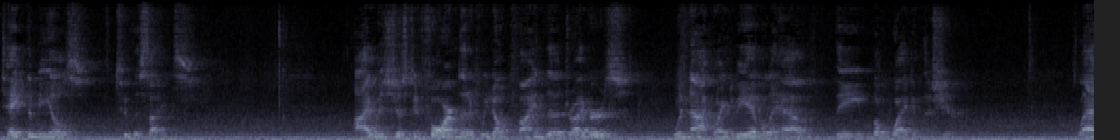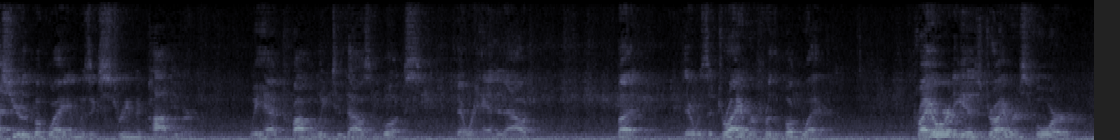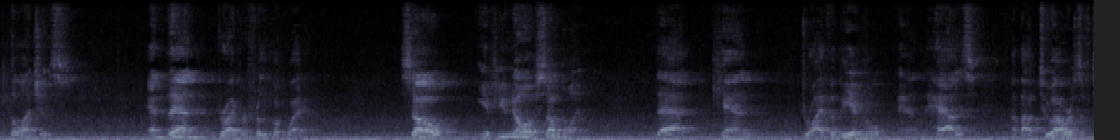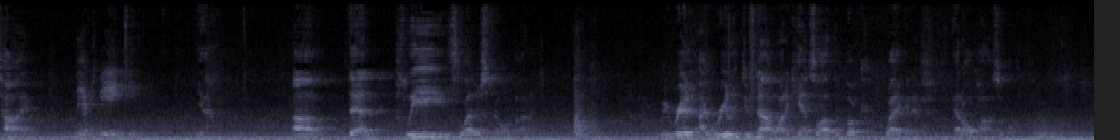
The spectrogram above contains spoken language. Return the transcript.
take the meals to the sites. I was just informed that if we don't find the drivers, we're not going to be able to have the book wagon this year. Last year, the book wagon was extremely popular. We had probably 2,000 books that were handed out, but there was a driver for the book wagon. Priority is drivers for the lunches, and then driver for the book wagon. So if you know of someone that can drive a vehicle and has about two hours of time, They have to be eighteen. yeah, um, then please let us know about it. We really, I really do not want to cancel out the book wagon if at all possible.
